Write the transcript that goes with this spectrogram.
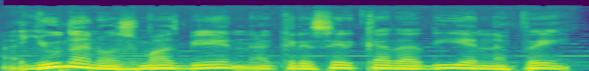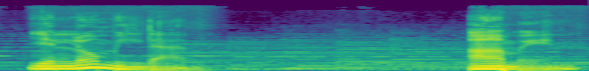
Ayúdanos más bien a crecer cada día en la fe y en la humildad. Amén.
